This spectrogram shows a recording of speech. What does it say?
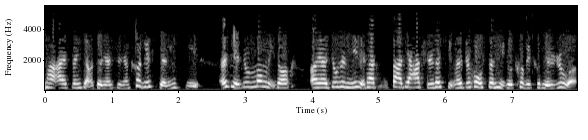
他爱分享这件事情，特别神奇，而且就梦里头。哎呀，就是你给他大加持，他醒了之后身体就特别特别热，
